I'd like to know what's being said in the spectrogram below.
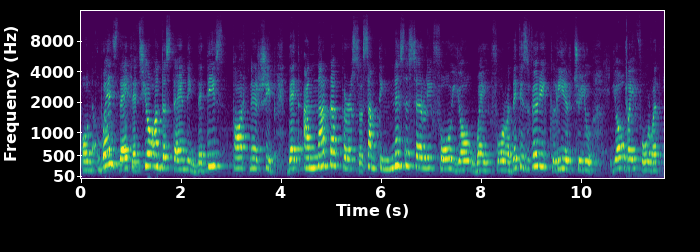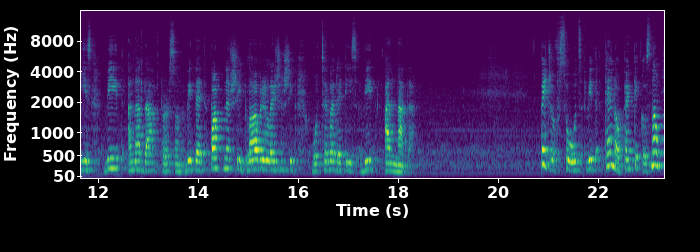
On Wednesday, that's your understanding that this partnership, that another person, something necessarily for your way forward, that is very clear to you. Your way forward is with another person, with that partnership, love relationship, whatever that is, with another. Page of Swords with Ten of Pentacles. Now,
